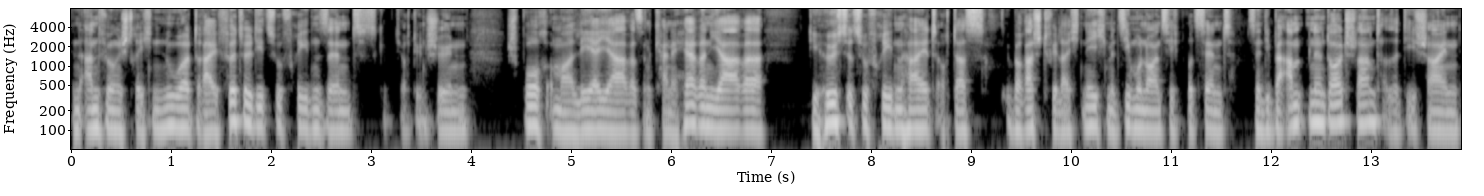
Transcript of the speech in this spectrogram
in Anführungsstrichen nur drei Viertel, die zufrieden sind. Es gibt ja auch den schönen Spruch, immer Lehrjahre sind keine Herrenjahre. Die höchste Zufriedenheit, auch das überrascht vielleicht nicht, mit 97 Prozent sind die Beamten in Deutschland. Also die scheinen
